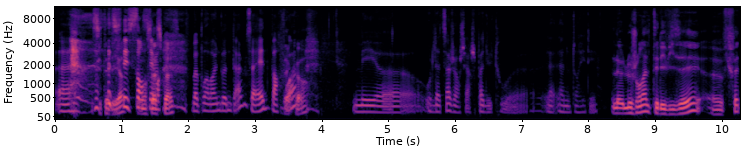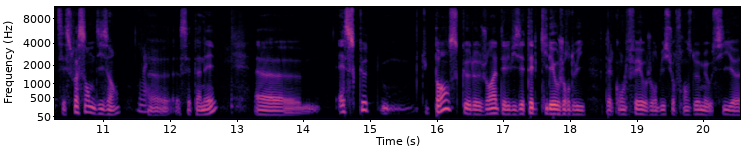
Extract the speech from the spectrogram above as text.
C'est-à-dire Comment ça se passe bah, Pour avoir une bonne table, ça aide parfois. Mais au-delà de ça, je ne recherche pas du tout la, notoriété. Le, journal télévisé fête ses 70 ans cette année. Euh, est-ce que tu penses que le journal télévisé tel qu'il est aujourd'hui, tel qu'on le fait aujourd'hui sur France 2, mais aussi euh,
